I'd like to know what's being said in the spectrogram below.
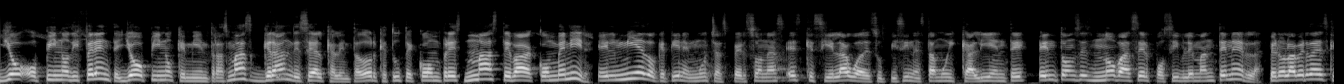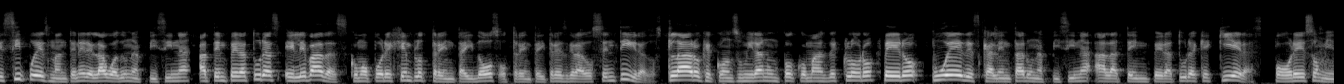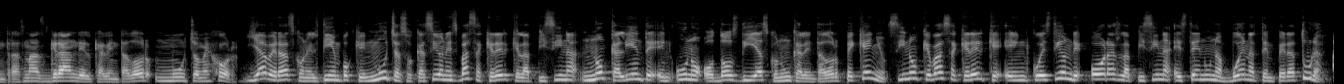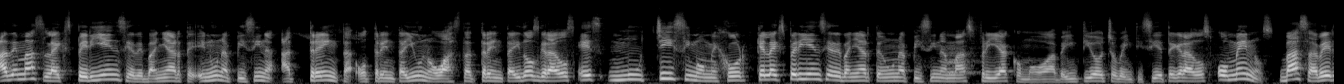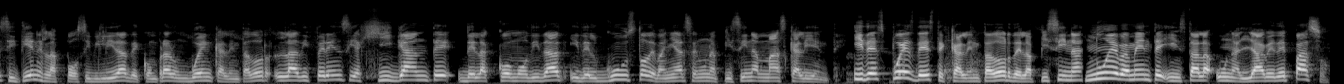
yo opino diferente, yo opino que mientras más grande sea el calentador que tú te compres, más te va a convenir. El miedo que tienen muchas personas es que si el agua de su piscina está muy caliente, entonces no va a ser posible mantenerla, pero la verdad es que sí puedes mantener el agua de una piscina a temperaturas elevadas, como por ejemplo 32 o 33 grados centígrados. Claro que consumirán un poco más de cloro, pero puedes calentar una piscina a la temperatura que quieras. Por eso, mientras más grande el calentador, mucho mejor. Ya verás con el tiempo que en muchas ocasiones vas a querer que la piscina no caliente en uno o dos días con un calentador pequeño, sino que vas a querer que en cuestión de horas la piscina esté en una buena temperatura. Además, la experiencia de bañarte en una piscina a 30 o 31 o hasta 32 grados es muchísimo mejor que la experiencia de bañarte en una piscina más fría como a 28 o 27 grados o menos. Vas a ver si tienes la posibilidad de comprar un buen calentador la diferencia gigante de la comodidad y del gusto de bañarse en una piscina más caliente. Y después de este calentador de la piscina, nuevamente instala una llave de paso.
